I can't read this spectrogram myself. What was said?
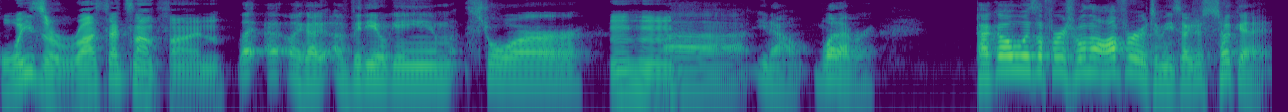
Toys R Us, that's not fun. like uh, like a, a video game store, hmm uh, you know, whatever. Petco was the first one to offer it to me, so I just took it.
